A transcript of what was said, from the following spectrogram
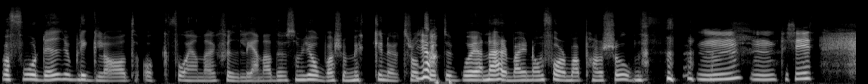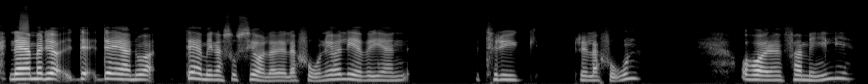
Vad får dig att bli glad och få energi, Lena? Du som jobbar så mycket nu, trots ja. att du börjar närma dig någon form av pension. mm, mm, precis. Nej, men det, det, det, är nog det är mina sociala relationer. Jag lever i en trygg relation och har en familj.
